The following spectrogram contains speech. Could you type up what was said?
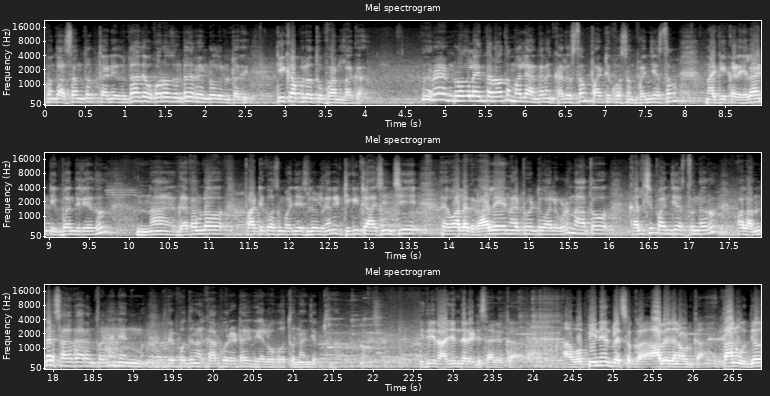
కొంత అసంతృప్తి అనేది ఉంటుంది. అది ఒక రోజు ఉంటుంది రెండు రోజులు ఉంటుంది. టీ కప్పులో తుఫాన్ లాగా రెండు రోజులు అయిన తర్వాత మళ్ళీ అందరం కలుస్తాం పార్టీ కోసం పనిచేస్తాం. నాకు ఇక్కడ ఎలాంటి ఇబ్బంది లేదు. నా గతంలో పార్టీ కోసం పనిచేసిన వాళ్ళు కానీ టికెట్ ఆశించి వాళ్ళకి రాలేనటువంటి వాళ్ళు కూడా నాతో కలిసి పనిచేస్తున్నారు. వాళ్ళందరి సహకారంతోనే నేను రేపు పొద్దున కార్పొరేటర్గా గెలవబోతున్నాను చెప్తున్నాను. ఇది రాజేందర్ రెడ్డి సార్ యొక్క ఒపీనియన్ ప్లస్ ఒక ఆవేదన ఉడక. తాను ఉద్యోగ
